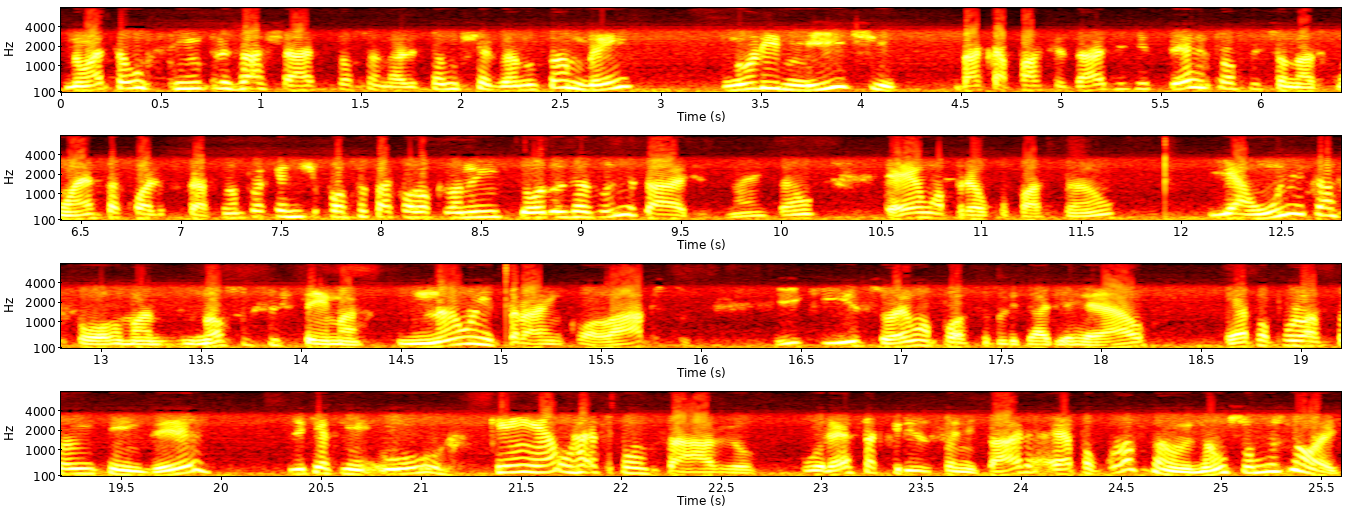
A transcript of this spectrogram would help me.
não é tão simples achar esses profissionais. Estamos chegando também no limite da capacidade de ter profissionais com essa qualificação para que a gente possa estar colocando em todas as unidades. Né? Então, é uma preocupação e a única forma do nosso sistema não entrar em colapso e que isso é uma possibilidade real é a população entender de que assim, o, quem é o responsável por essa crise sanitária é a população, e não somos nós.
